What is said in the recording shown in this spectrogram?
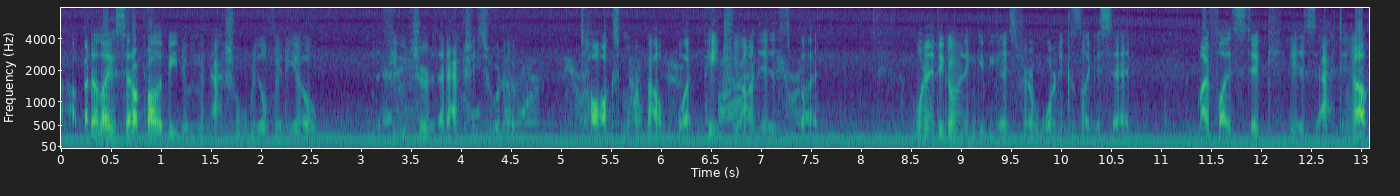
Uh, but like I said, I'll probably be doing an actual real video in the future that actually sort of talks more about what Patreon is, but I wanted to go ahead and give you guys fair warning because like I said, my flight stick is acting up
